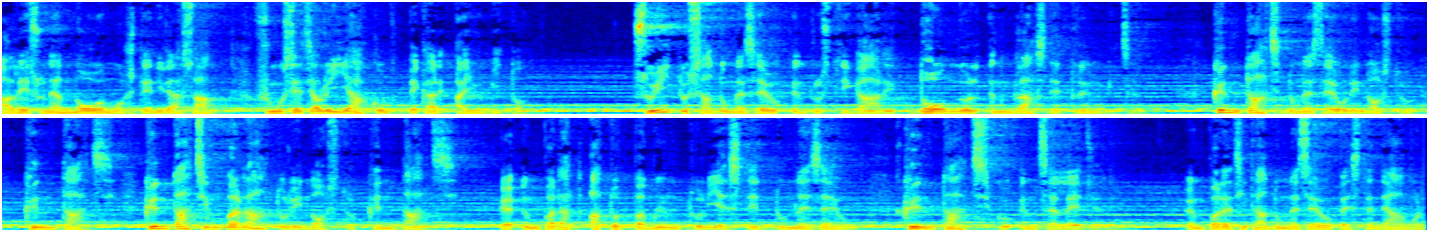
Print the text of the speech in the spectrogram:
Alesu-ne nouă moștenirea sa, frumusețea lui Iacob pe care a iubit-o. Suitu sa Dumnezeu într-o strigare, Domnul în glas de trâmbiță. Cântați Dumnezeului nostru, cântați, cântați împăratului nostru, cântați, că împărat a tot pământul este Dumnezeu, cântați cu înțelegere. Împărățita Dumnezeu peste neamuri,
